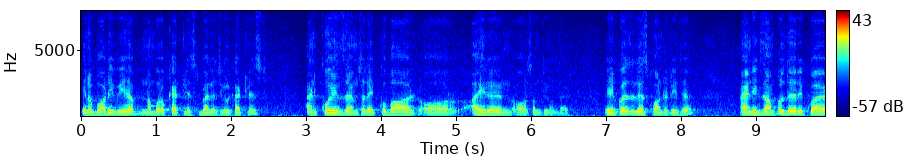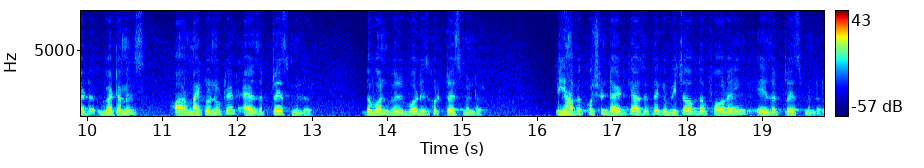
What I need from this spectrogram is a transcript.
In a body we have number of catalysts, biological catalysts, and coenzymes like cobalt or iron or something of that It requires less quantity there. And example they required vitamins or micronutrient as a trace mineral. The one word is called trace mineral. तो यहाँ पे क्वेश्चन डायरेक्ट क्या आ सकता है कि विच ऑफ द फॉलोइंग इज अ ट्रेस मिनरल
